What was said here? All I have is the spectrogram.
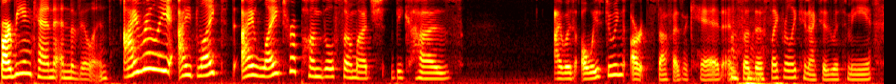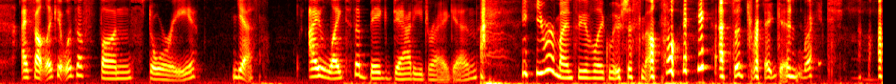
Barbie and Ken and the villain. I really I liked I liked Rapunzel so much because I was always doing art stuff as a kid and so mm-hmm. this like really connected with me. I felt like it was a fun story. Yes. I liked the big daddy dragon. he reminds me of like Lucius Malfoy as a dragon. Right.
